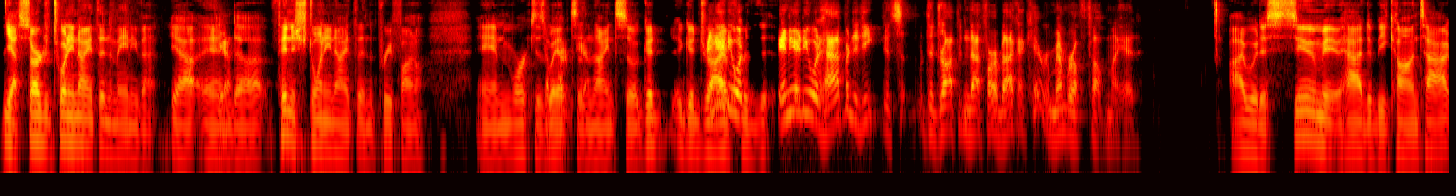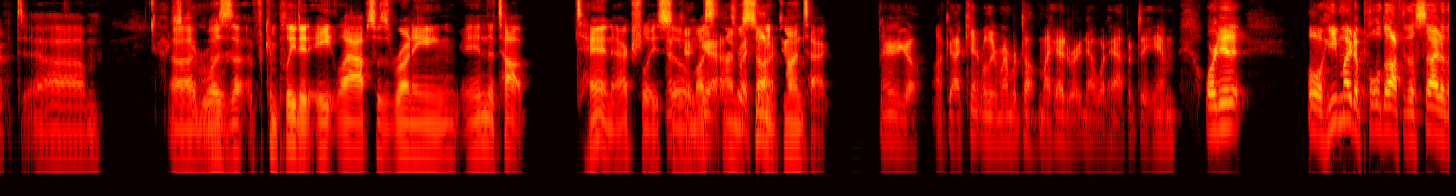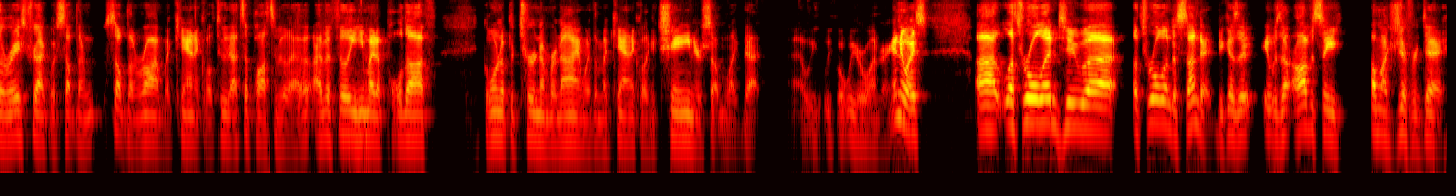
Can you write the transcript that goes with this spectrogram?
Yeah, started 29th in the main event. Yeah, and yeah. Uh, finished 29th in the pre final and worked his way up to the ninth. So a good, a good drive. Any idea, what, the, any idea what happened? Did he it's, to drop him that far back? I can't remember off the top of my head. I would assume it had to be contact. Um, uh, was uh, completed eight laps. Was running in the top ten actually. So okay, must yeah, I'm assuming contact. There you go. Okay, I can't really remember top of my head right now what happened to him, or did it? Oh, he might have pulled off to the side of the racetrack with something something wrong mechanical too. That's a possibility. I have a feeling he might have pulled off going up to turn number nine with a mechanical, like a chain or something like that. Uh, we, we, we, were wondering. Anyways, uh, let's roll into uh, let's roll into Sunday because it, it was obviously a much different day.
